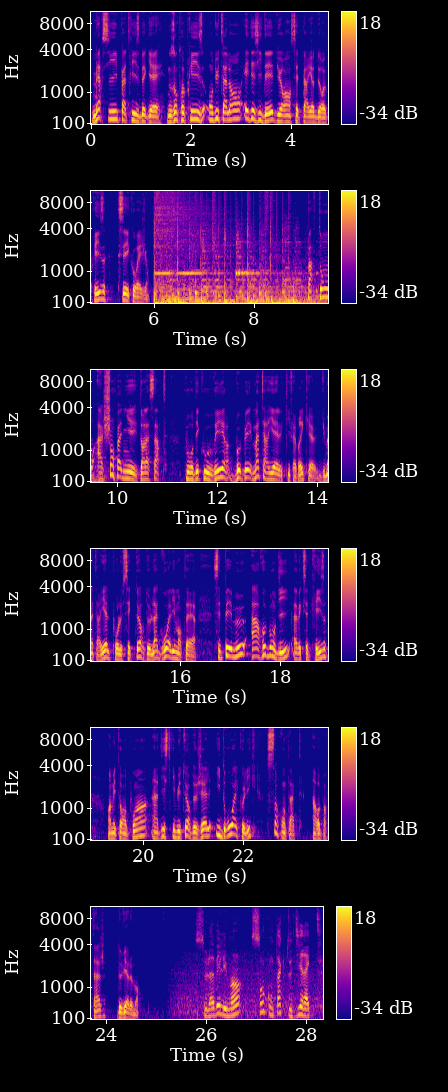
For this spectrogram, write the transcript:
Merci Patrice Béguet. Nos entreprises ont du talent et des idées durant cette période de reprise. C'est Éco-Région. Partons à Champagné, dans la Sarthe, pour découvrir Bobet Matériel, qui fabrique du matériel pour le secteur de l'agroalimentaire. Cette PME a rebondi avec cette crise en mettant au point un distributeur de gel hydroalcoolique sans contact. Un reportage de Vialement. Se laver les mains sans contact direct.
